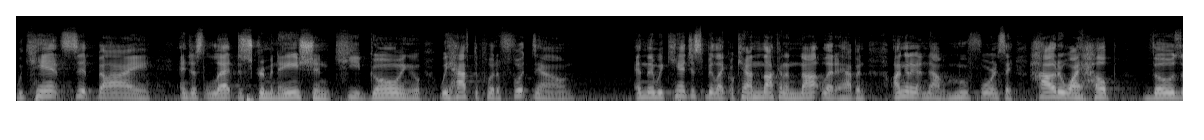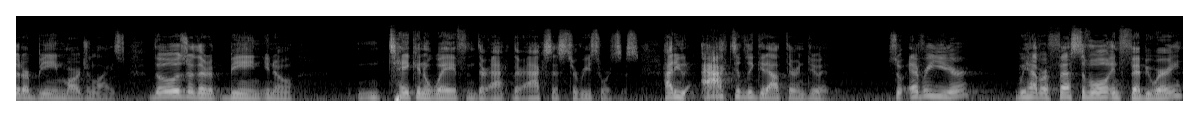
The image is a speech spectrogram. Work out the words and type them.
We can't sit by and just let discrimination keep going. We have to put a foot down. And then we can't just be like, okay, I'm not going to not let it happen. I'm going to now move forward and say, how do I help those that are being marginalized? Those that are being, you know, taken away from their, their access to resources? How do you actively get out there and do it? So every year, we have our festival in February.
